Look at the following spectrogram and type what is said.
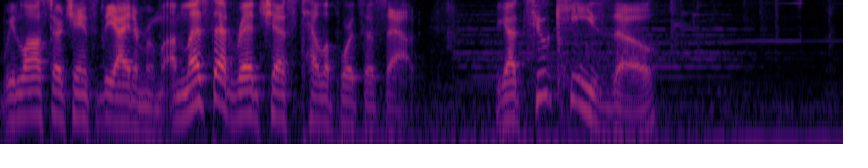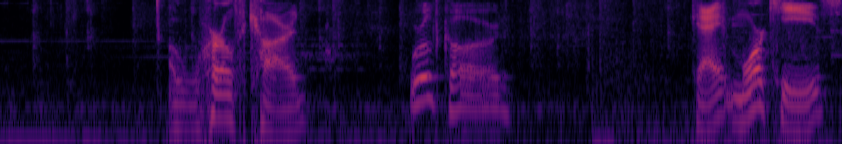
We lost our chance at the item room. Unless that red chest teleports us out. We got two keys, though. A world card. World card. Okay, more keys.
